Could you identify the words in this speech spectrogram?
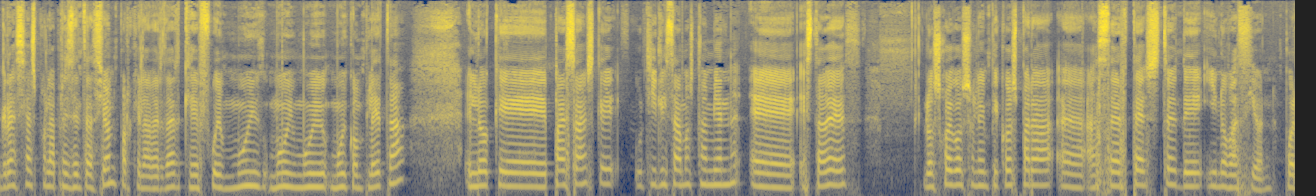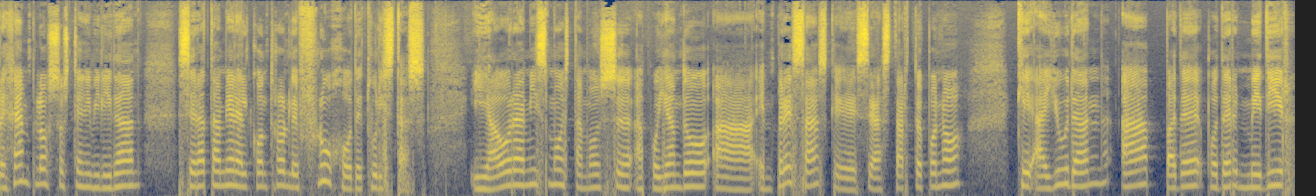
gracias por la presentación, porque la verdad que fue muy, muy, muy, muy completa. Lo que pasa es que utilizamos también eh, esta vez los Juegos Olímpicos para eh, hacer test de innovación. Por ejemplo, sostenibilidad será también el control de flujo de turistas. Y ahora mismo estamos eh, apoyando a empresas, que sea startup o no, que ayudan a poder, medir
